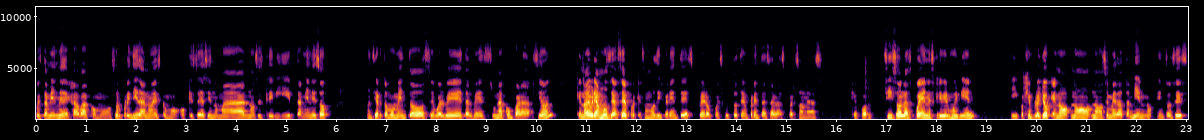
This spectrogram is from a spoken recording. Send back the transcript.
pues también me dejaba como sorprendida, ¿no? Es como, o qué estoy haciendo mal, no sé escribir, también eso en cierto momento se vuelve tal vez una comparación que no deberíamos de hacer porque somos diferentes, pero pues justo te enfrentas a las personas que por sí solas pueden escribir muy bien y por ejemplo yo que no no no se me da tan bien, ¿no? Entonces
